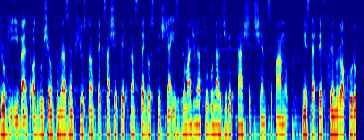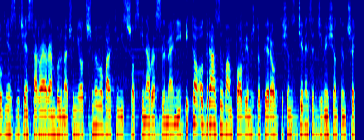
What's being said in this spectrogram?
Drugi event odbył się tym razem w Houston w Teksasie 15 stycznia i zgromadził na trybunach 19 tysięcy fanów. Niestety w tym roku również zwycięzca Royal Rumble meczu nie otrzymywał walki mistrzowskiej na WrestleMania i to od razu wam powiem, że dopiero w 1993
